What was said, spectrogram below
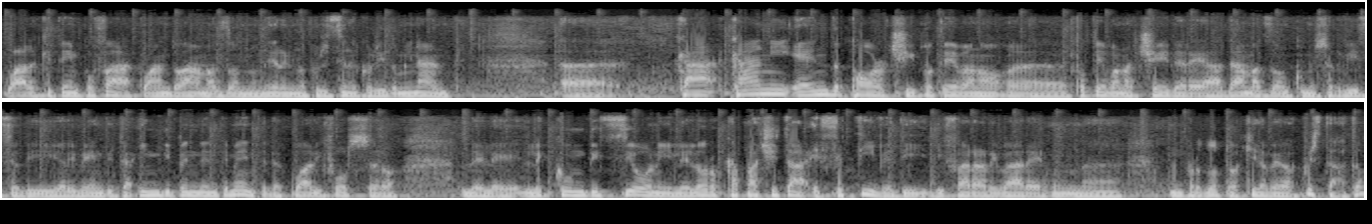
qualche tempo fa, quando Amazon non era in una posizione così dominante, ca- cani and porci potevano, uh, potevano, accedere ad Amazon come servizio di rivendita indipendentemente da quali fossero le, le, le condizioni, le loro capacità effettive di, di far arrivare un, un prodotto a chi l'aveva acquistato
